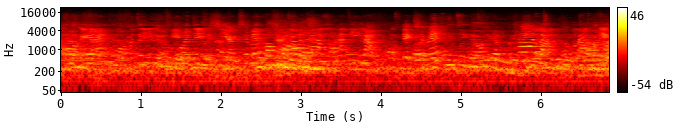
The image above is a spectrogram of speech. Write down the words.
L O N หัวมันจะอยู่อย่างนี้มันจะอยู่เฉียงใช่ไหมแต่ว่าอันนี้หลังของเด็กใช่ไหมถ้าหลังหลังเด็ก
